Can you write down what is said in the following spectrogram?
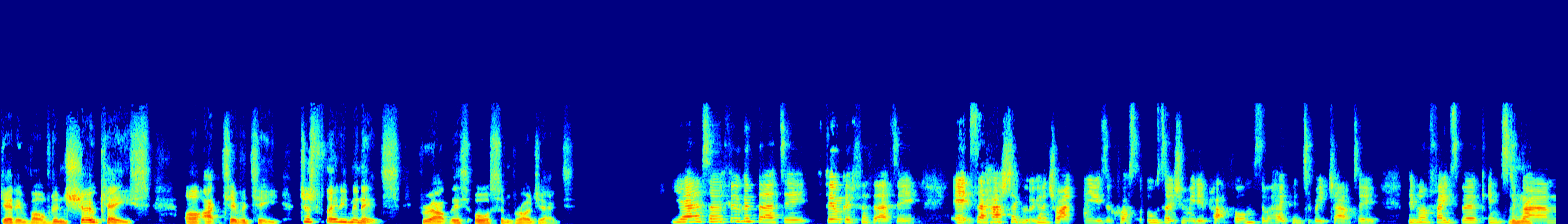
get involved and showcase our activity just 30 minutes throughout this awesome project. Yeah, so Feel Good 30, Feel Good for 30. It's a hashtag that we're going to try and use across all social media platforms. that we're hoping to reach out to people on Facebook, Instagram, mm-hmm.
